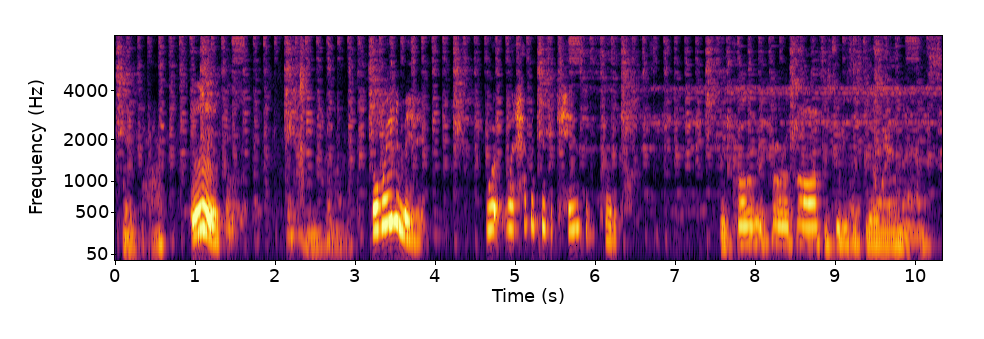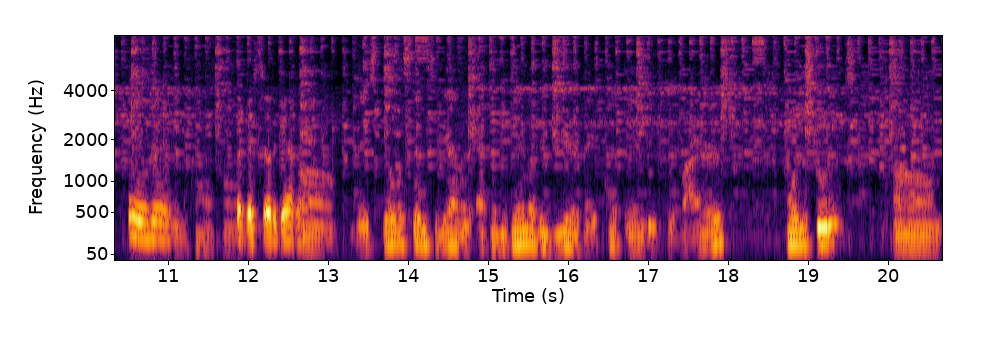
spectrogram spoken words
25. Mm. But wait a minute. What what happened to the COVID protocol? The COVID protocol, the students are still wearing masks hmm classroom. But they're still together. Um, they still were sitting together. At the beginning of the year, they put in these dividers for the students. Um,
